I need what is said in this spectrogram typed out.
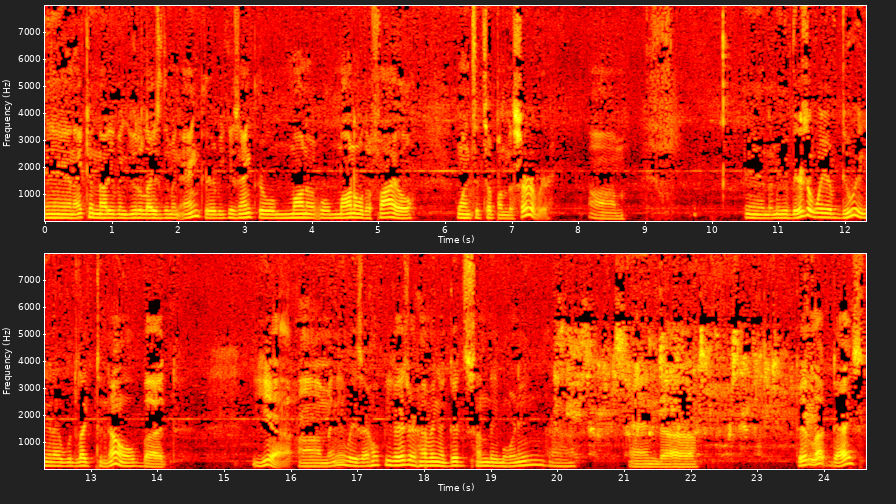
and I cannot even utilize them in Anchor because Anchor will mono will mono the file once it's up on the server. Um, and I mean, if there's a way of doing it, I would like to know. But yeah. Um, anyways, I hope you guys are having a good Sunday morning. Uh, and uh, good luck, guys.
